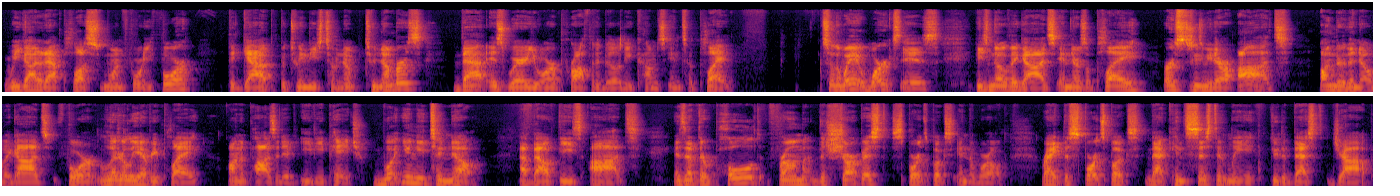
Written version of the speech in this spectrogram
We got it at plus 144. The gap between these two, num- two numbers, that is where your profitability comes into play. So the way it works is these Novig odds, and there's a play, or excuse me, there are odds under the Novig odds for literally every play on the positive EV page. What you need to know about these odds is that they're pulled from the sharpest sports books in the world, right? The sports books that consistently do the best job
